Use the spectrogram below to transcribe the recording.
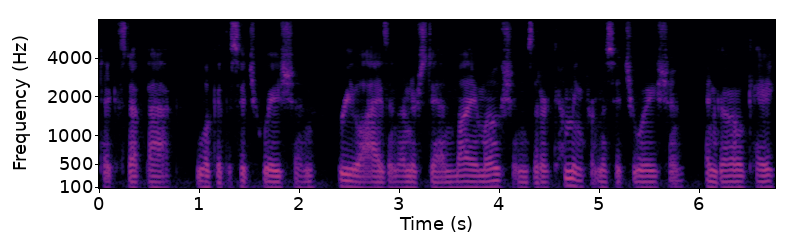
take a step back, look at the situation, realize and understand my emotions that are coming from a situation, and go, okay,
